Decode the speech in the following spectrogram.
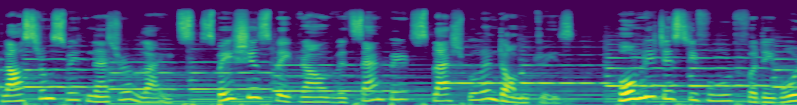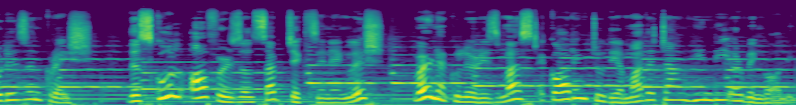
classrooms with natural lights, spacious playground with sandpit, splash pool and dormitories, homely tasty food for day boarders and creche. The school offers all subjects in English. Vernacular is must according to their mother tongue Hindi or Bengali.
